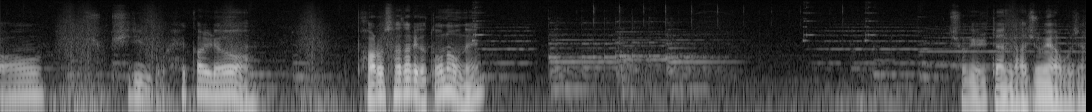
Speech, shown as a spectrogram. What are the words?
어, 길이 뭐 헷갈려. 바로 사다리가 또 나오네. 저기 일단 나중에 와보자.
